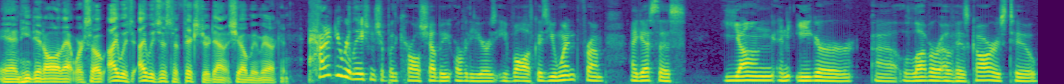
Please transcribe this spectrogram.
and he did all of that work. So I was I was just a fixture down at Shelby American how did your relationship with Carroll Shelby over the years evolve? Because you went from, I guess, this young and eager uh, lover of his cars to,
